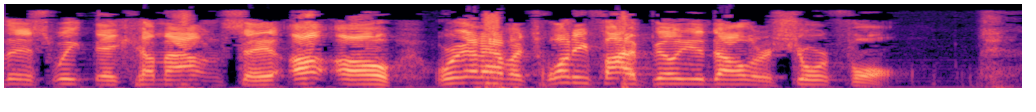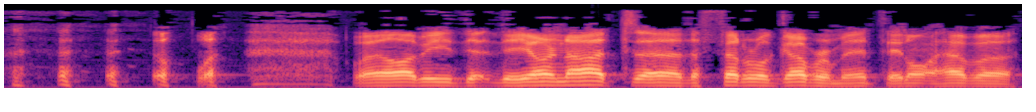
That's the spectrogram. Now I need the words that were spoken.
this week they come out and say, uh oh, we're going to have a $25 billion shortfall. well, I mean, they are not uh, the federal government. They don't have a,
